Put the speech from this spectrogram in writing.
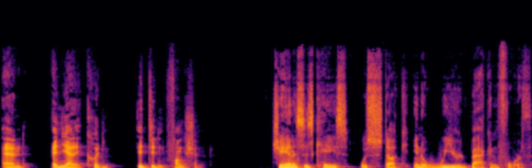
and and yet it couldn't. It didn't function. Janis's case was stuck in a weird back and forth.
